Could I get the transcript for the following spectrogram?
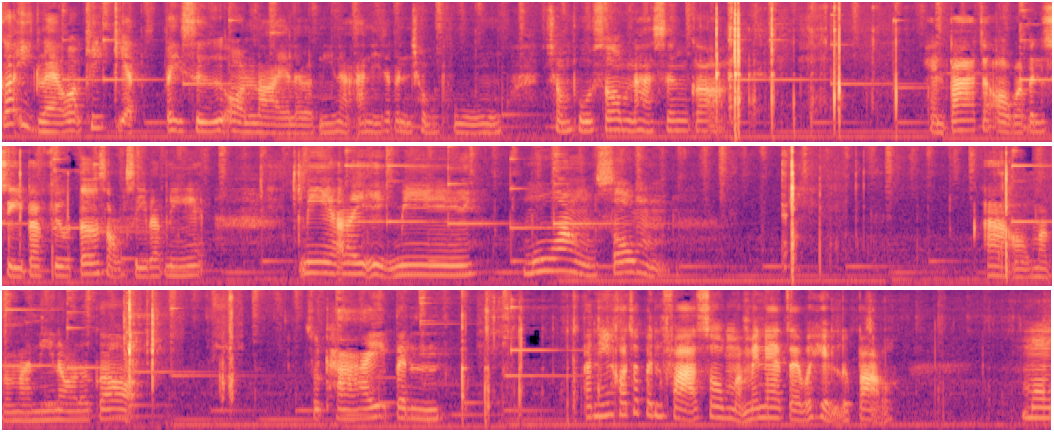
ก็อีกแล้วอะขี้เกียจไปซื้อออนไลน์อะไรแบบนี้นะ อันนี้จะเป็นชมพูชมพูส้มนะคะ ซึ่งก็ เห็นป้าจะออกมาเป็นสีแบบฟิลเตอร์สองสีแบบนี้ มีอะไรอีกมีม่วงส้ม อ่าออกมาประมาณนี้เนาะแล้วก็ สุดท้ายเป็น อันนี้เขาจะเป็นฝาส้มอะไม่แน่ใจว่าเห็นหรือเปล่า มอง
